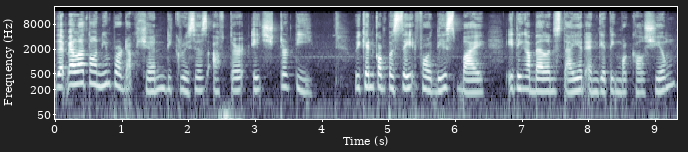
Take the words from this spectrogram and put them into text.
that melatonin production decreases after age 30. We can compensate for this by eating a balanced diet and getting more calcium,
